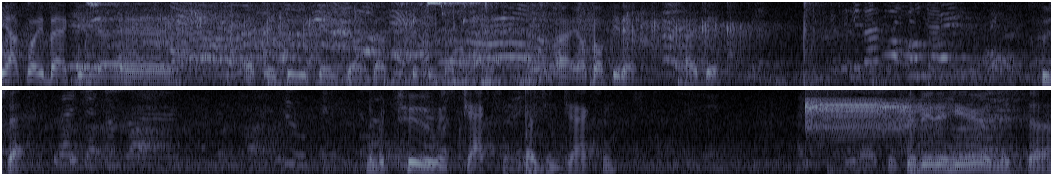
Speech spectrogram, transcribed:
Yeah, I'll call you back in uh, as soon as this game's done, about 15 minutes. All right, I'll talk to you then. All right, see ya. Who's that? Legend number two. Number two is Jackson, Legend Jackson. He has contributed here in this uh,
